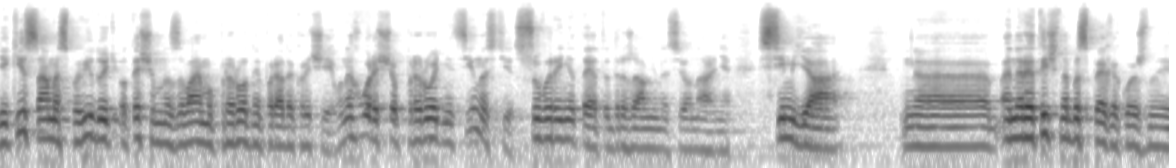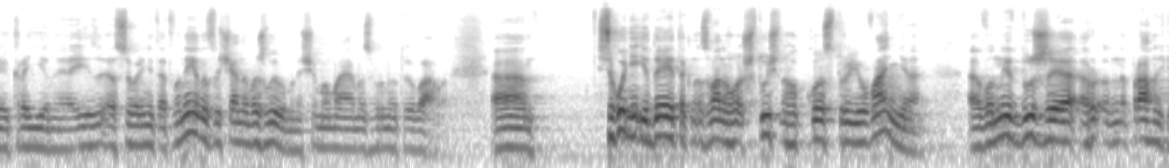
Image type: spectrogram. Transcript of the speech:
які саме сповідують о те, що ми називаємо природний порядок речей. Вони говорять, що природні цінності, суверенітети державні національні, сім'я. Е, Енергетична безпека кожної країни і е, суверенітет вони є надзвичайно важливими, на що ми маємо звернути увагу. Е, Сьогодні ідеї так званого штучного конструювання вони дуже прагнуть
